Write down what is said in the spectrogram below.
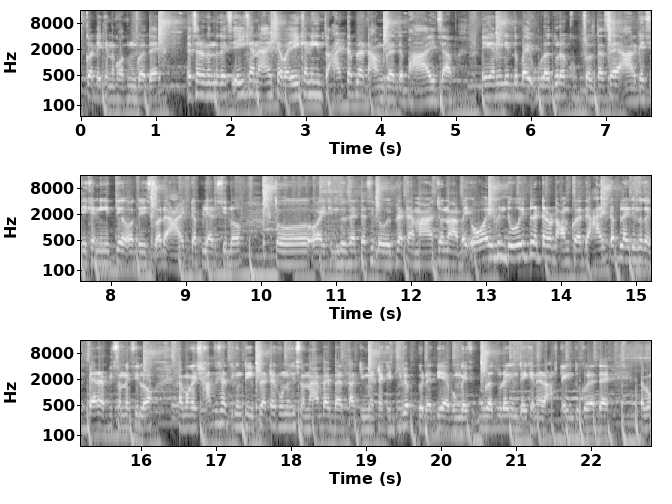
স্কোয়াড এখানে খতম করে দেয়। এছাড়াও কিন্তু গাইছে এইখানে আইসা ভাই, এইখানে কিন্তু আরেকটা প্লেয়ার ডাউন করে দেয়। ভাই সাহ এখানে কিন্তু, ভাই, উড়াদুরা খুব চলতেছে। আর গেছে এখানে কিন্তু ওদের স্কোয়াডে আরেকটা প্লেয়ার ছিল। তো ওই কিন্তু যাইতেছিল ওই প্লেয়ারটা মারার জন্য। আর ভাই, ওই কিন্তু ওই প্লেয়ারটারও ডাউন করে দেয়। আরেকটা প্লেয়ার কিন্তু বেড়ার পিছনে ছিল। এবং সাথে সাথে কিন্তু এই প্লেয়ারটা কোনো কিছু না বেড়া তার টিমেরটাকে ডিভেপ করে দিয়ে এবং guys উড়াদুরা কিন্তু এখানে রাশটা কিন্তু করে দেয়। এবং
